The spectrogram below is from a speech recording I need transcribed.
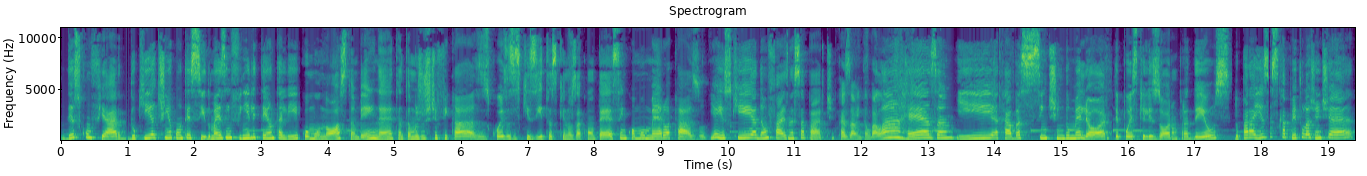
desconfiar do que tinha acontecido, mas enfim, ele tenta ali, como nós também, né, tentamos justificar as coisas esquisitas que nos acontecem como mero acaso. E é isso que Adão faz nessa parte. O casal então vai lá, reza e acaba se sentindo melhor depois que eles oram para Deus. Do paraíso, nesse capítulo a gente é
